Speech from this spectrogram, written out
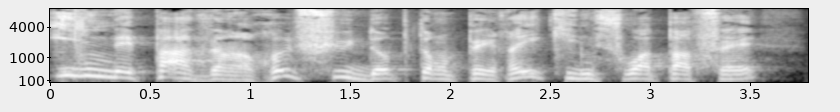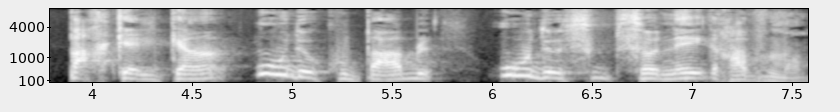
il n'est pas un refus d'obtempérer qui ne soit pas fait par quelqu'un ou de coupable ou de soupçonner gravement.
